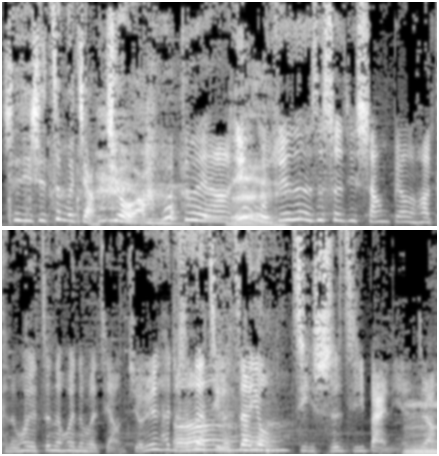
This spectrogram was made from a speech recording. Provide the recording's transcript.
设计师这么讲究啊，对啊，因为我觉得真的是设计商标的话，可能会真的会那么讲究，因为它就是那几个字要用几十几百年这样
